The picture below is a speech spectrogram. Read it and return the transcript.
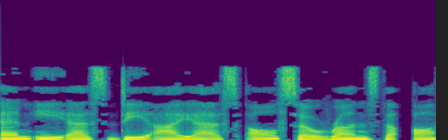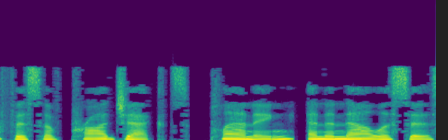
NESDIS also runs the Office of Projects, Planning, and Analysis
